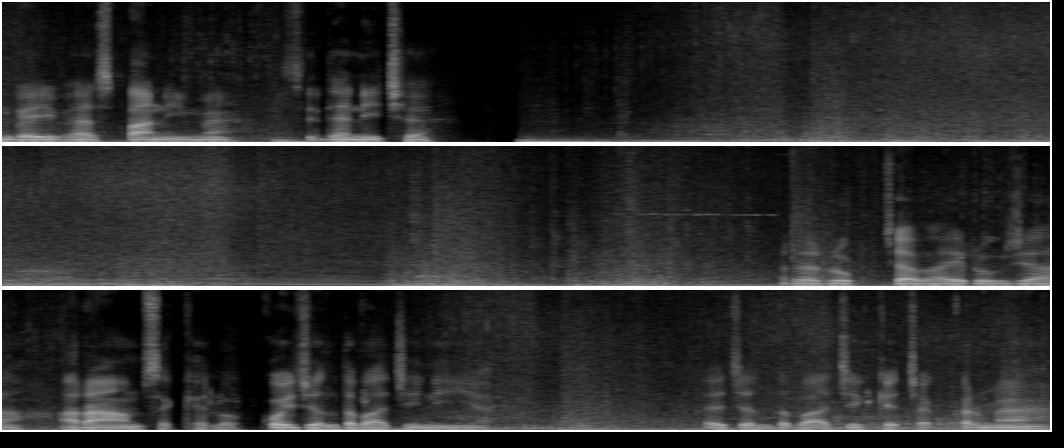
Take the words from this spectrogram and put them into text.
गई भैंस पानी में, सीधे नीचे। अरे रुक जा भाई, रुक जा। आराम से खेलो, कोई जल्दबाजी नहीं है। ये जल्दबाजी के चक्कर में।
